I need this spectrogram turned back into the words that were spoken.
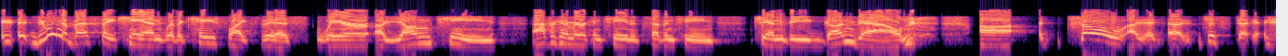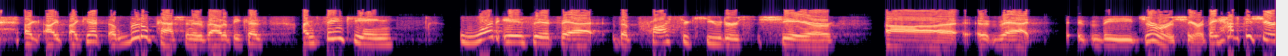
it- it- doing the best they can with a case like this, where a young teen, African American teen at 17, can be gunned down. Uh, so uh, uh, just uh, I, I, I get a little passionate about it because I'm thinking, what is it that the prosecutors share uh, that the jurors share? They have to share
